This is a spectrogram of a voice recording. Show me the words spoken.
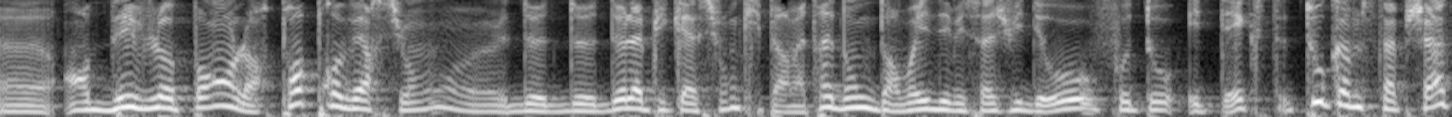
euh, en développant leur propre version euh, de, de, de l'application qui permettrait donc d'envoyer des messages vidéo, photos et textes, tout comme Snapchat,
